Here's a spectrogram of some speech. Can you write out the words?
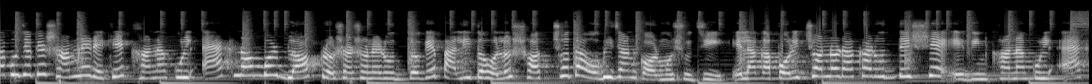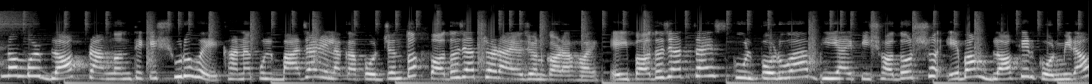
দুর্গাপূজাকে সামনে রেখে খানাকুল এক নম্বর ব্লক প্রশাসনের উদ্যোগে পালিত হল স্বচ্ছতা অভিযান কর্মসূচি। এলাকা পরিচ্ছন্ন রাখার উদ্দেশ্যে এদিন খানাকুল এক নম্বর ব্লক প্রাঙ্গণ থেকে শুরু হয়ে খানাকুল বাজার এলাকা পর্যন্ত পদযাত্রার আয়োজন করা হয়। এই পদযাত্রায় স্কুল পড়ুয়া, ভিআইপি সদস্য এবং ব্লকের কর্মীরাও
